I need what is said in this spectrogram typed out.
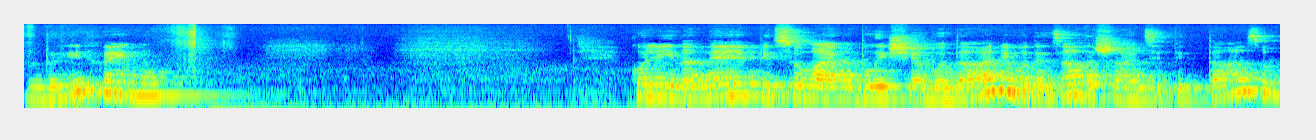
Дихаємо. Коліна не підсуваємо ближче або далі, вони залишаються під тазом.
